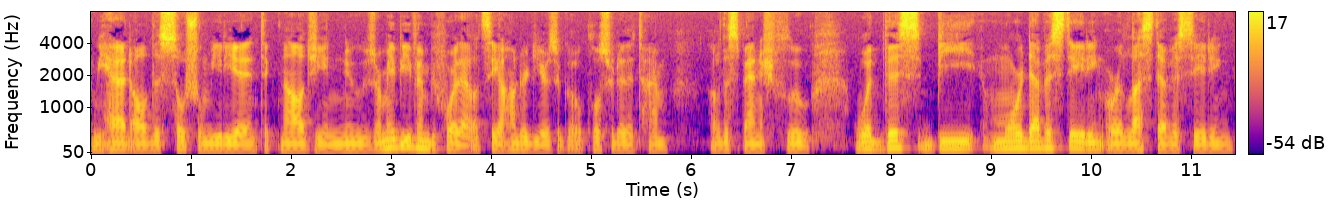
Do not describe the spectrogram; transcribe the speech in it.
we had all this social media and technology and news, or maybe even before that, let's say 100 years ago, closer to the time of the Spanish flu, would this be more devastating or less devastating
